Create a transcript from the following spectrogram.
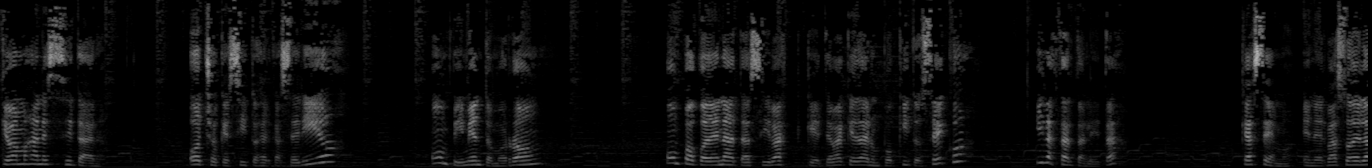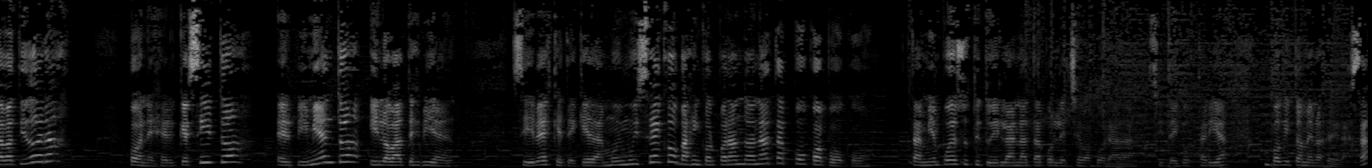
¿Qué vamos a necesitar? 8 quesitos del caserío, un pimiento morrón, un poco de nata si vas que te va a quedar un poquito seco y las tartaletas. ¿Qué hacemos? En el vaso de la batidora pones el quesito, el pimiento y lo bates bien. Si ves que te queda muy muy seco, vas incorporando nata poco a poco. También puedes sustituir la nata por leche evaporada, si te gustaría un poquito menos de grasa.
